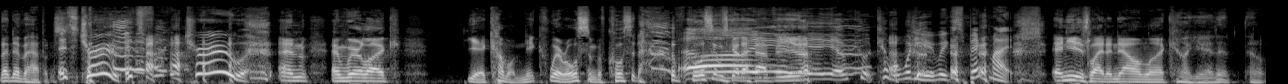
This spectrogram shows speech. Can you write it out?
That never happens. It's true. It's fucking true. and and we're like, yeah, come on, Nick, we're awesome. Of course it, of course it was going to Oh, happen, yeah, you know. Yeah, yeah. Come on, what do you expect, mate? And years later, now I'm like, oh yeah, that, that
